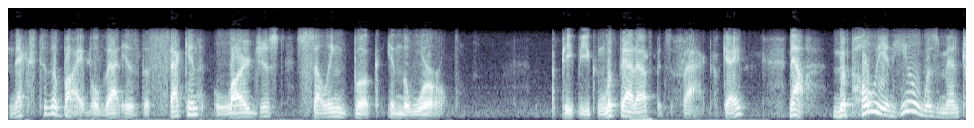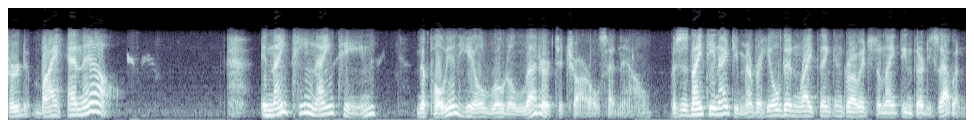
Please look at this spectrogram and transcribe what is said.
next to the Bible, that is the second largest selling book in the world. People, you can look that up; it's a fact. Okay, now Napoleon Hill was mentored by Haanel. In 1919, Napoleon Hill wrote a letter to Charles Haanel. This is 1919. Remember, Hill didn't write Think and Grow Rich till 1937.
